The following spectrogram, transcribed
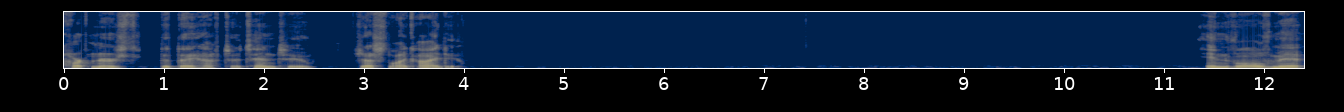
partners that they have to attend to, just like I do. Involvement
